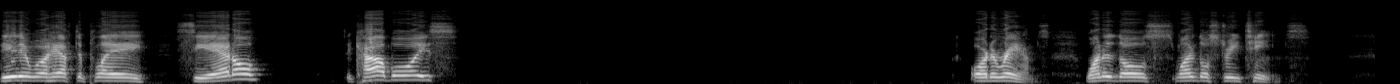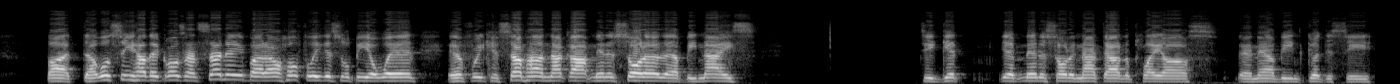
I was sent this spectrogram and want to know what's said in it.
They either will have to play Seattle, the Cowboys, or the Rams. One of those one of those three teams. But uh, we'll see how that goes on Sunday. But uh, hopefully this will be a win. If we can somehow knock out Minnesota, that'd be nice to get, Minnesota knocked out of the playoffs. And that'll be good to see.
